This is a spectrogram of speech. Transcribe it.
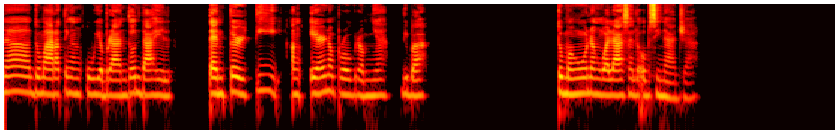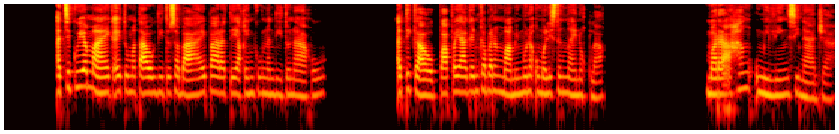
na dumarating ang Kuya Brandon dahil 10.30 ang air ng program niya, di ba? Tumango nang wala sa loob si Nadia. At si Kuya Mike ay tumatawag dito sa bahay para tiyakin kung nandito na ako. At ikaw, papayagan ka ba ng mami mo na umalis ng 9 o'clock? Marahang umiling si Nadia.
